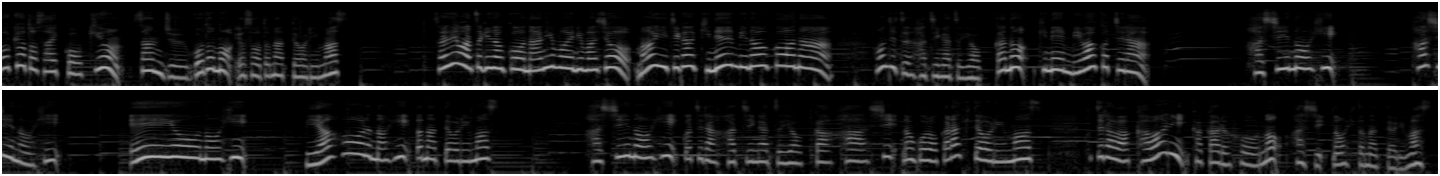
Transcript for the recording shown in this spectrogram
東京都最高気温35度の予想となっております。それでは次のコーナーに参りましょう。毎日が記念日のコーナー。本日8月4日の記念日はこちら。橋の日、箸の日、栄養の日、ビアホールの日となっております。橋の日、こちら8月4日、橋の頃から来ております。こちらは川にかかる方の橋の日となっております。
